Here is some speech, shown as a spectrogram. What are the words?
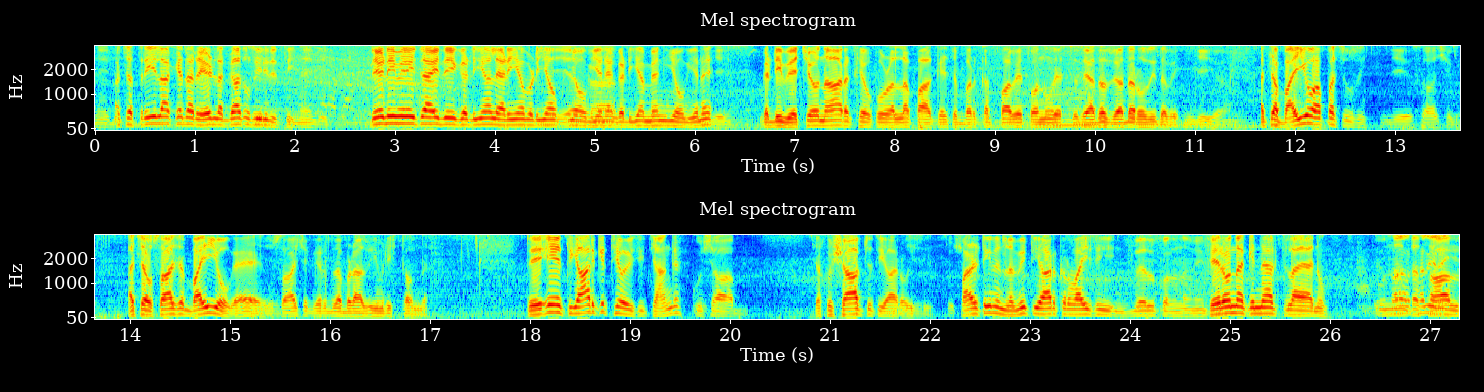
ਨਹੀਂ ਅੱਛਾ 30 ਲੱਖ ਇਹਦਾ ਰੇਟ ਲੱਗਾ ਤੁਸੀਂ ਨਹੀਂ ਦਿੱਤੀ ਨਹੀਂ ਜੀ ਦੇਣੀ ਵੀ ਨਹੀਂ ਚਾਹੀਦੀ ਗੱਡੀਆਂ ਲੈਣੀਆਂ ਬੜੀਆਂ ਜੀ, ਔਖੀਆਂ ਹੋ ਗਈਆਂ ਨੇ ਆਸਾਨ। ਗੱਡੀਆਂ ਮਹਿੰਗੀਆਂ ਹੋ ਗਈਆਂ ਨੇ ਜੀ ਗੱਡੀ ਵੇਚਿਓ ਨਾ ਰੱਖਿਓ ਕੋਲ ਅੱਲਾ ਪਾ ਕੇ ਚ ਬਰਕਤ ਪਾਵੇ ਤੁਹਾਨੂੰ ਇਸ ਤੋਂ ਜ਼ਿਆਦਾ ਤੋਂ ਜ਼ਿਆਦਾ ਰੋਜ਼ੀ ਦੇਵੇ ਜੀ ਹਾਂ। ਅੱਛਾ ਭਾਈ ਹੋ ਆਪਸ 'ਚ ਤੁਸੀਂ ਜੀ ਉਸਾਸ਼ਿਕ ਅੱਛਾ ਉਸਾਸ਼ ਭਾਈ ਹੋ ਗਏ ਉਸਾਸ਼ ਗਿਰਦ ਦਾ ਬੜਾ ਅਜ਼ੀਮ ਰਿਸ਼ਤਾ ਹੁੰਦਾ ਹੈ। ਤੇ ਇਹ ਤਿਆਰ ਕਿੱਥੇ ਹੋਈ ਸੀ ਚੰਗ ਕੁਸ਼ਾਬ ਜਾਂ ਖੁਸ਼ਾਬ 'ਚ ਤਿਆਰ ਹੋਈ ਸੀ ਖੁਸ਼ਾਬ। ਪਾਰਟੀ ਨੇ ਨਵੀਂ ਤਿਆਰ ਕਰਵਾਈ ਸੀ ਬਿਲਕੁਲ ਨਵੀਂ ਫਿਰ ਉਹਨਾਂ ਕਿੰਨਾ ਕੁ ਚਲਾਇਆ ਇਹਨੂੰ ਉਹਨਾਂ ਦਾ ਸਾਲ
